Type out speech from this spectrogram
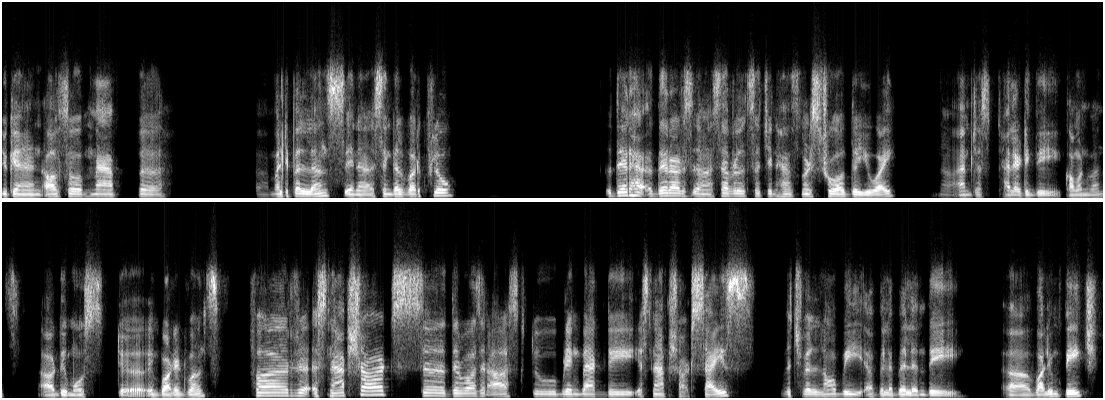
You can also map uh, uh, multiple LUNs in a single workflow. There, ha- there are uh, several such enhancements throughout the UI. I'm just highlighting the common ones or the most important ones. For uh, snapshots, uh, there was an ask to bring back the snapshot size, which will now be available in the uh, volume page.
